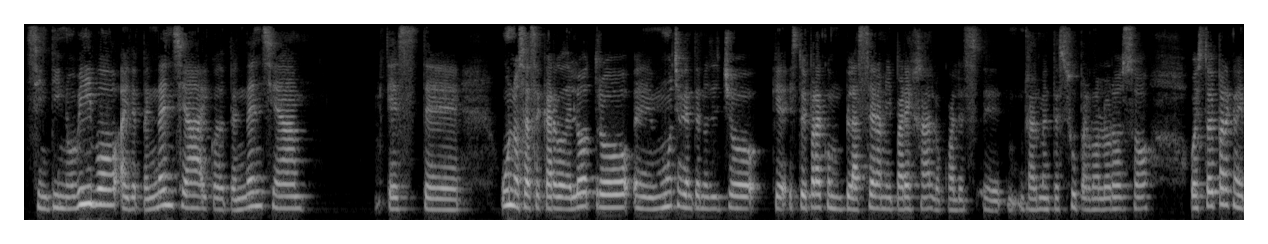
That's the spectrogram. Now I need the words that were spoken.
Sin ti no vivo, hay dependencia, hay codependencia, este, uno se hace cargo del otro, eh, mucha gente nos ha dicho que estoy para complacer a mi pareja, lo cual es eh, realmente súper doloroso, o estoy para que mi,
